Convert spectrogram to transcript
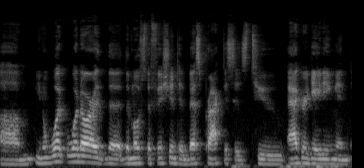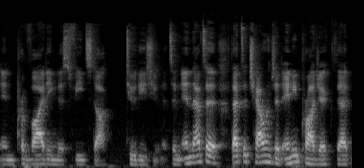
um, you know what what are the the most efficient and best practices to aggregating and, and providing this feedstock to these units. And, and that's a that's a challenge that any project that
